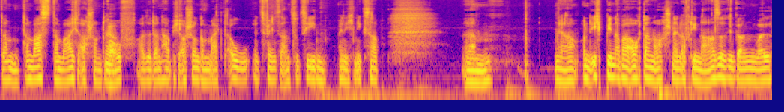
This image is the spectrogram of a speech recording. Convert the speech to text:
Dann, dann war's, dann war ich auch schon drauf. Ja. Also dann habe ich auch schon gemerkt, oh, jetzt fängt es an zu ziehen, wenn ich nichts hab. Ähm, ja, und ich bin aber auch dann auch schnell auf die Nase gegangen, weil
